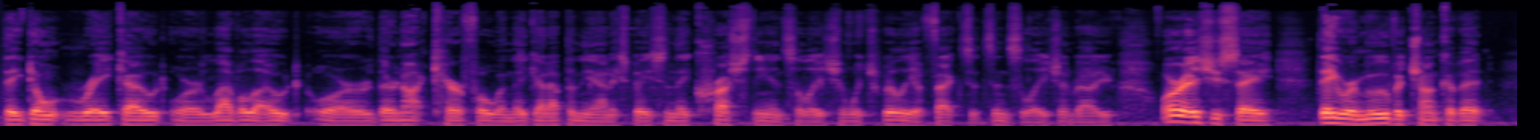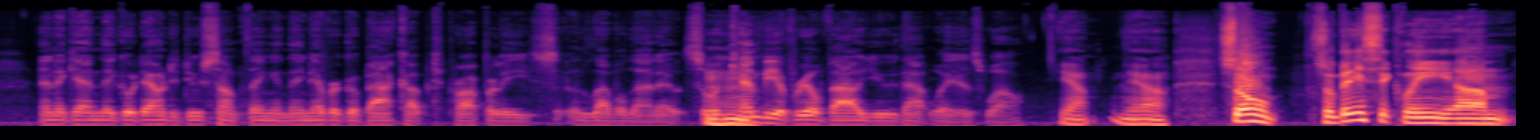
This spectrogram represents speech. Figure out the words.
they don't rake out or level out, or they're not careful when they get up in the attic space and they crush the insulation, which really affects its insulation value. Or, as you say, they remove a chunk of it, and again, they go down to do something and they never go back up to properly s- level that out. So mm-hmm. it can be of real value that way as well. Yeah, yeah. So, so basically, um,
